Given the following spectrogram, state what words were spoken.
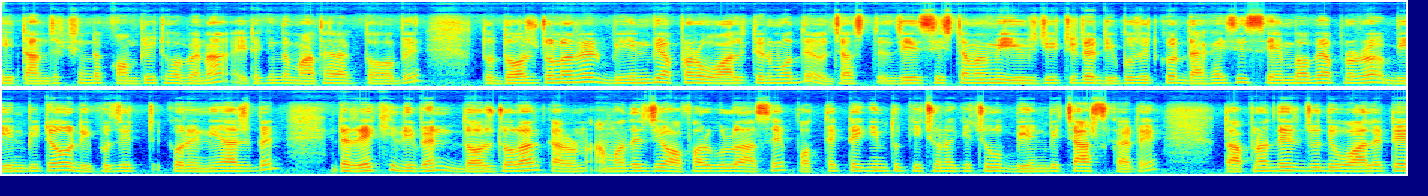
এই ট্রানজ্যাকশনটা কমপ্লিট হবে না, এটা কিন্তু মাথায় রাখতে হবে। তো দশ ডলারের বিএনবি আপনার ওয়ালেটের মধ্যে, জাস্ট যে সিস্টেম আমি ইউজিটিটা ডিপোজিট করে দেখাইছি, সেমভাবে আপনারা বিএনবিটাও ডিপোজিট করে নিয়ে আসবেন। এটা রেখে দিবেন দশ ডলার, কারণ আমাদের যে অফারগুলো আছে, প্রত্যেকটাই কিন্তু কিছু না কিছু বিএনবি চার্জ কাটে। তো আপনাদের যদি ওয়ালেটে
